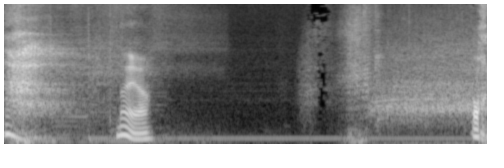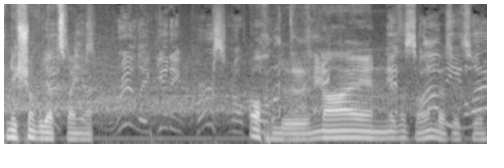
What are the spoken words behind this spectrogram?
Naja. Och, nicht schon wieder zwei Jahre. Och nö, nein. Was soll denn das jetzt hier?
